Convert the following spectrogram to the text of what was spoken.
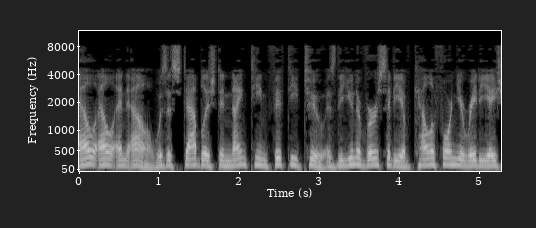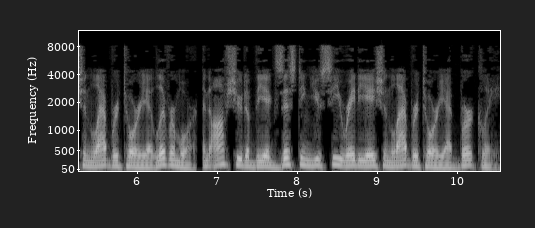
LLNL was established in 1952 as the University of California Radiation Laboratory at Livermore, an offshoot of the existing UC Radiation Laboratory at Berkeley.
